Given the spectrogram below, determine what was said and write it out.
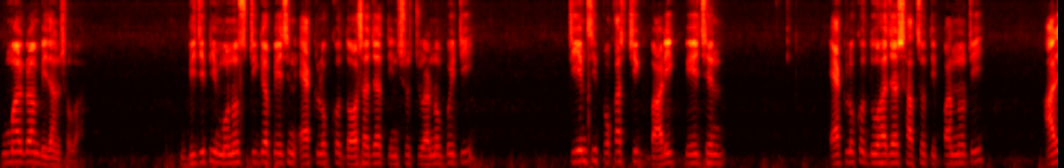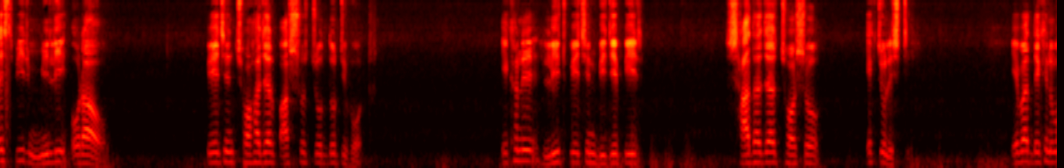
কুমারগ্রাম বিধানসভা। বিজেপি মনোজ পেয়েছেন এক লক্ষ দশ হাজার তিনশো চুরানব্বইটি। টিএমসি প্রকাশচিক বারিক পেয়েছেন এক লক্ষ দু হাজার সাতশো তিপ্পান্নটি আরএসপির মিলি ওরাও পেয়েছেন ছ হাজার পাঁচশো চোদ্দোটি ভোট। এখানে লিড পেয়েছেন বিজেপির সাত হাজার ছশো একচল্লিশটি। এবার দেখে নেব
